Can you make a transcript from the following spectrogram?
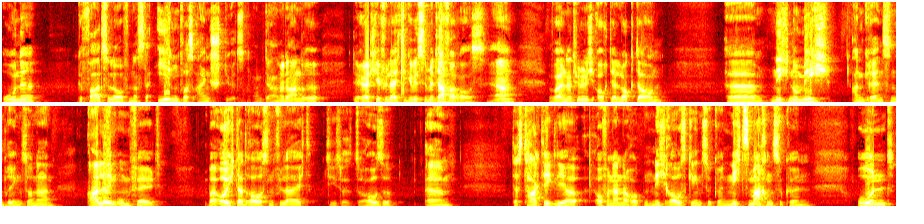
ohne Gefahr zu laufen, dass da irgendwas einstürzt. Und der eine oder andere, der hört hier vielleicht die gewisse Metapher raus, ja, weil natürlich auch der Lockdown äh, nicht nur mich an Grenzen bringt, sondern alle im Umfeld, bei euch da draußen vielleicht, beziehungsweise zu Hause, ähm, das tagtägliche Aufeinanderhocken, nicht rausgehen zu können, nichts machen zu können. Und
